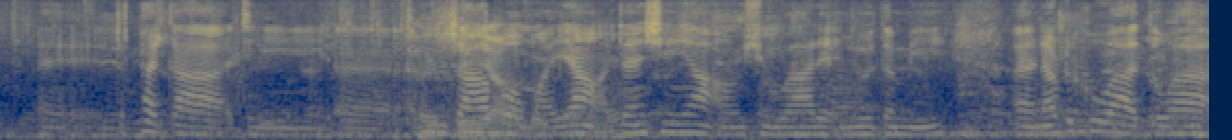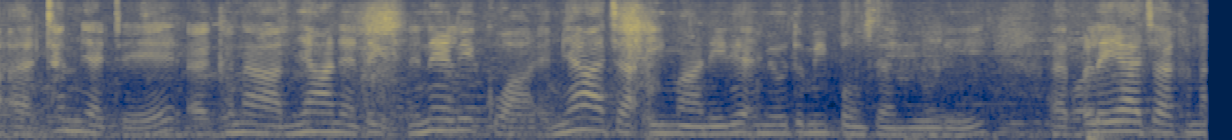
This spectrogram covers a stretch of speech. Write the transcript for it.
် ဖက်ကဒီအဲအမျိုးသားပေါ်မှာရအောင် attention ရအောင်ယူရတဲ့အမျိုးသမီးအဲနောက်တစ်ခုကသူကအဲထက်မြက်တယ်အဲခဏမြနဲ့တိတ်နည်းနည်းလေးကွာတယ်မြကကြအိမ်မာနေတဲ့အမျိုးသမီးပုံစံမျိုးလေးအဲပလဲကကြခဏ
